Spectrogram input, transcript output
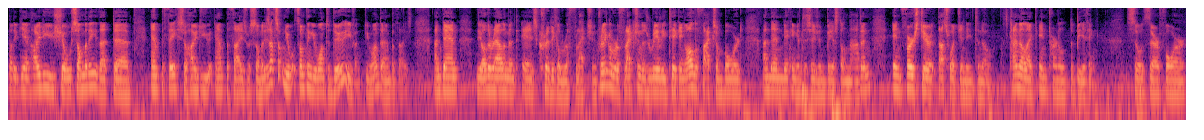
but again, how do you show somebody that uh, empathy? So how do you empathize with somebody? Is that something you something you want to do? Even do you want to empathize? And then the other element is critical reflection. Critical reflection is really taking all the facts on board and then making a decision based on that. And in first year, that's what you need to know. It's kind of like internal debating. So it's therefore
